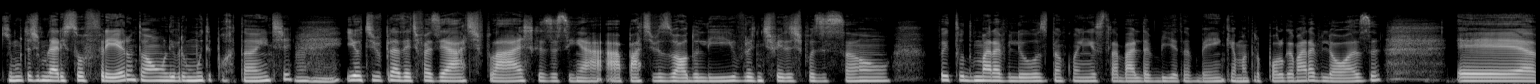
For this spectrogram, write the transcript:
Que muitas mulheres sofreram, então é um livro muito importante. Uhum. E eu tive o prazer de fazer artes plásticas, assim, a, a parte visual do livro. A gente fez a exposição. Foi tudo maravilhoso. Então, conheço o trabalho da Bia também, que é uma antropóloga maravilhosa. É,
